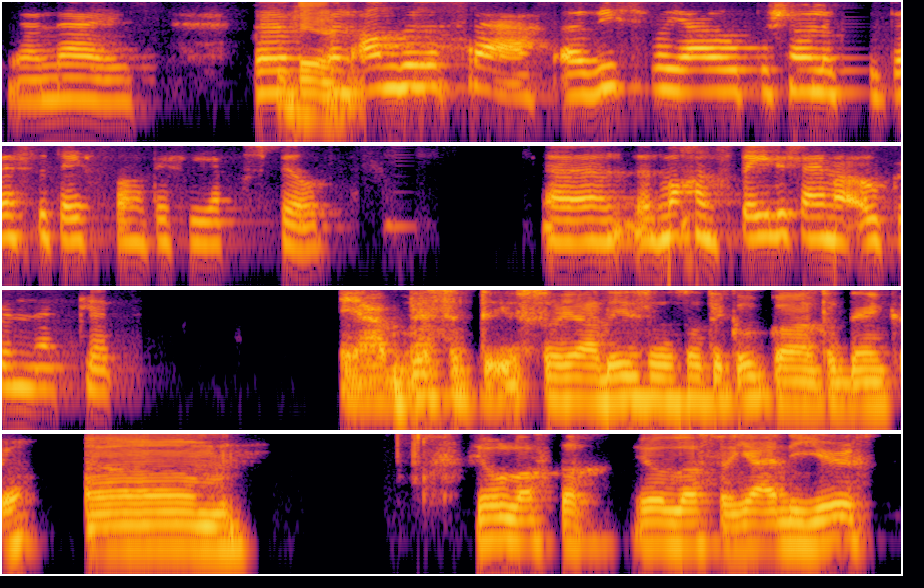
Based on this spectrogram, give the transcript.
Ja, nice. Uh, Een andere vraag. Uh, wie is voor jou persoonlijk de beste tegenstander tegen wie je hebt gespeeld? Uh, het mag een speler zijn, maar ook een club. Ja, beste zo Ja, deze zat ik ook al aan te denken. Um, heel lastig. Heel lastig. Ja, in de jeugd.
